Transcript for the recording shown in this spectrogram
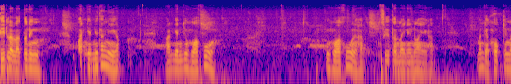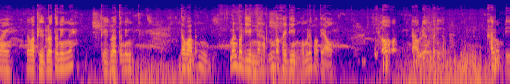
ติดแล้วล่ะตัวหนึ่งหวานเย็นอยู่ทั้งนี้ครับหวานเย็นอยู่หัวคู่ หัวคู่นะครับ ซื้อต้นไม้น้อยๆครับ มันอยากหกจังหน่อยแต่ว่าถือเราตัวหนึ่งนะถือเราตัวหนึ่งแต่ว่ามันมันบดินนะครับ มันบ่ค่อยดินผมเลยพอไปเอาอีกรอบดาวเรื่องตัวนี้ครับ ค่าร่มดี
